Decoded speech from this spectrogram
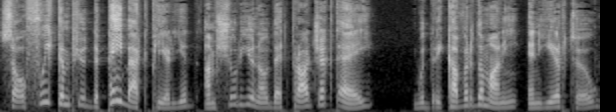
So if we compute the payback period, I'm sure you know that project A would recover the money in year two.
